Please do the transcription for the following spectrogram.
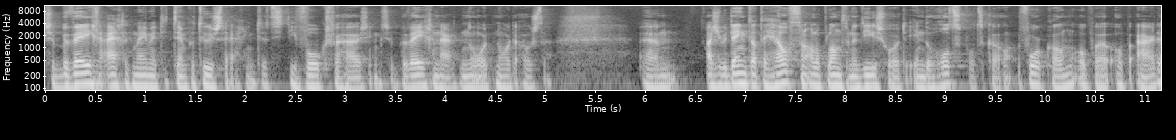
ze bewegen eigenlijk mee met die temperatuurstijging. Dat is die volksverhuizing. Ze bewegen naar het noord-noordoosten. Um, als je bedenkt dat de helft van alle planten en diersoorten in de hotspots voorkomen op, uh, op aarde.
